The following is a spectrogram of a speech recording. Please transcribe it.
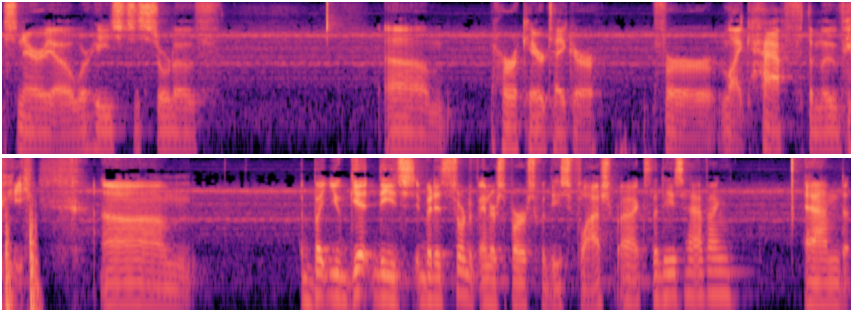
scenario where he's just sort of um, her caretaker for like half the movie. Um, but you get these but it's sort of interspersed with these flashbacks that he's having and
